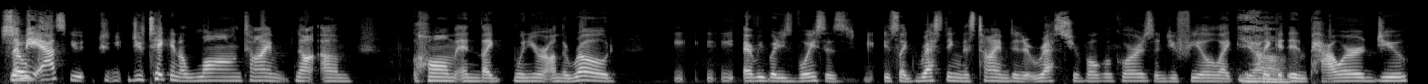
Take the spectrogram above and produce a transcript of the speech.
So Let me ask you: you- You've taken a long time not um home, and like when you're on the road, everybody's voices. It's like resting this time. Did it rest your vocal cords, and you feel like Yeah. like it empowered you?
